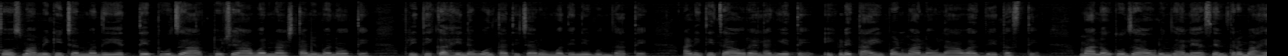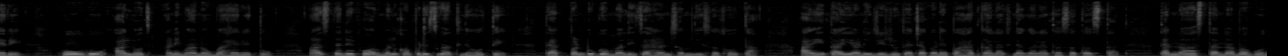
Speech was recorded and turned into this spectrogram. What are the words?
तोच मामी किचनमध्ये येत ते तू जा तुझे आवर नाश्ता मी बनवते. प्रीती काही न बोलता तिच्या रूममध्ये निघून जाते आणि तिचा आवरायला घेते. इकडे ताई पण मानवला आवाज देत असते. मानव तुझं आवरून झाले असेल तर बाहेर ये. हो हो आलोच आणि मानव बाहेर येतो. आज त्याने फॉर्मल कपडेच घातले होते. त्यात पण तो गमालीचा हँडसम दिसत होता. आई ताई आणि जिजू त्याच्याकडे पाहत गालातल्या गालात हसत असतात. त्यांना हसताना बघून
